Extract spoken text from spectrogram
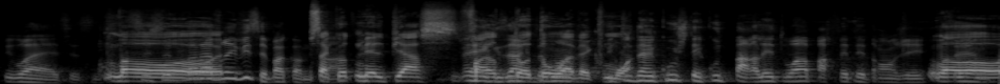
Puis ouais, c'est, dans la vraie vie, c'est pas comme Ça ça. coûte 1000 pièces faire Exactement. dodo avec Puis moi. Tout d'un coup, je t'écoute parler, toi, parfait étranger. Ouais, ouais,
